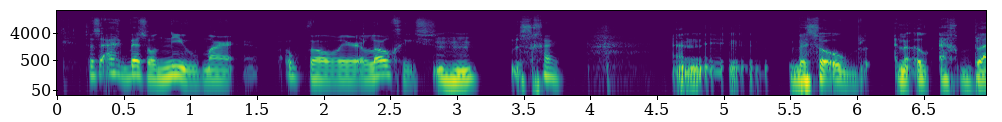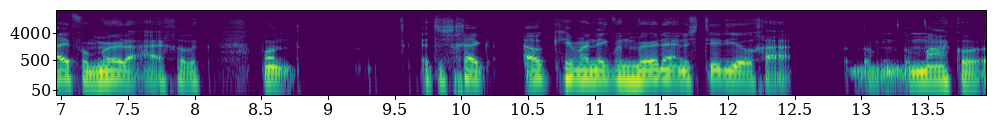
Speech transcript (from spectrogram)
Dat is eigenlijk best wel nieuw. Maar ook wel weer logisch. Mhm. Dat is gek. En ik ben zo ook, en ook echt blij voor Murder eigenlijk. Want het is gek. Elke keer wanneer ik met Murder in de studio ga, dan, dan maken we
